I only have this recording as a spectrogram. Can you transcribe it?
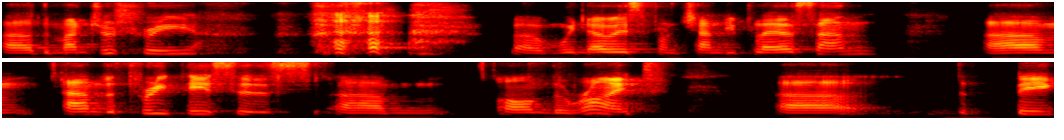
Uh, the Manjushri, uh, we know is from Chandi Plaosan, um, and the three pieces um, on the right, uh, the big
